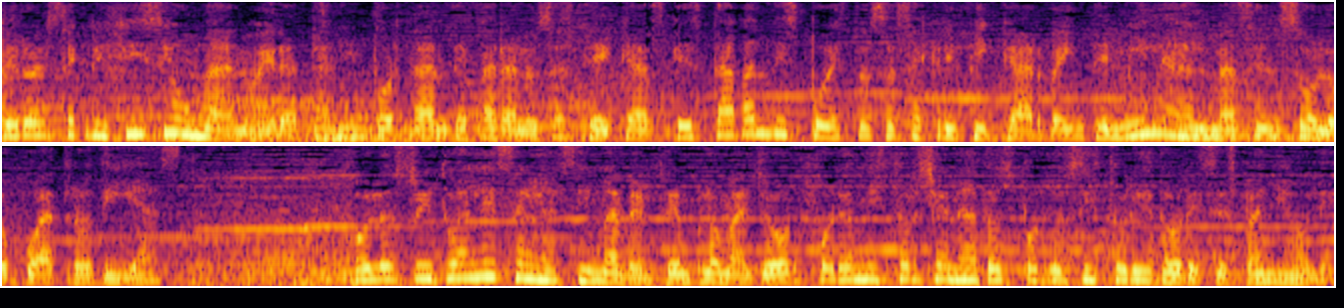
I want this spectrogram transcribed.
Pero el sacrificio humano era tan importante para los aztecas que estaban dispuestos a sacrificar 20.000 almas en solo cuatro días o los rituales en la cima del Templo Mayor fueron distorsionados por los historiadores españoles.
